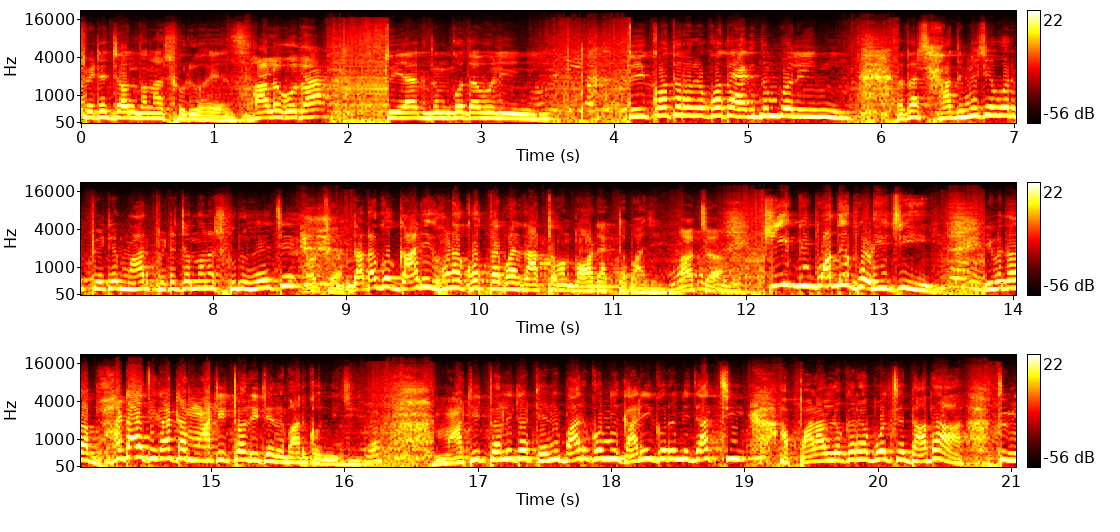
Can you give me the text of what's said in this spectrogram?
পেটের যন্ত্রণা শুরু হয়েছে। ভালো কথা। তুই একদম কথা বলিনি। তুই কথার কথা একদম বলিনি। দাদা সাত মেছে ওর পেটে মার পেটের যন্ত্রণা শুরু হয়েছে। আচ্ছা। দাদাকে গাড়ি ঘোড়া করতে পারে রাত তখন বারোটা একটা বাজে। আচ্ছা। কি বিপদে পড়েছি? এবার দাদা ভাটা থেকে একটা মাটির টলি টেনে বার করে নিয়েছি। মাটির টলিটা টেনে বার করে গাড়ি করে নিয়ে যাচ্ছি আর পাড়ার লোকেরা বলছে দাদা তুমি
